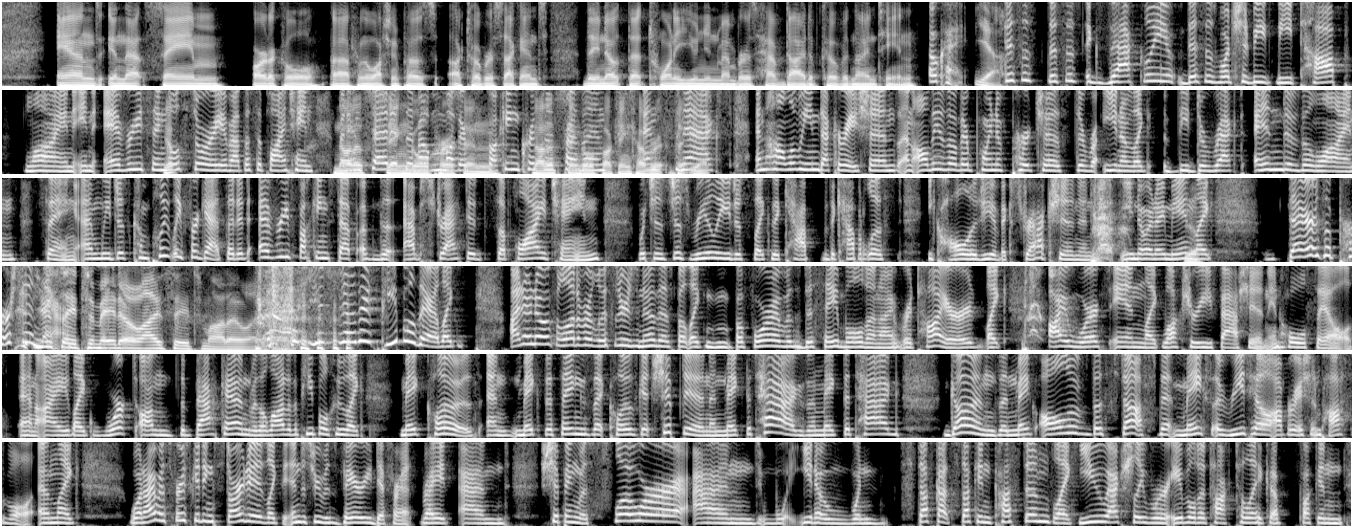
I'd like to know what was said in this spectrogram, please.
And in that same article uh, from the Washington Post, October 2nd, they note that 20 union members have died of COVID 19. Okay. Yeah. This is this is exactly this is what should be the top line in every single Yep. story about the supply chain. Not but instead it's about person- motherfucking Christmas presents fucking cover- and but yeah. snacks and Halloween decorations and all these other point of purchase, dire- you know, like the direct end of the line thing. And we just completely forget that at every fucking step of the abstracted supply chain, which is just really just like the cap the capitalist ecology of extraction and you know what I mean? Yeah. Like there's a person You there. say tomato, I say tomato. I you know, there's people there. Like, I don't know if a lot of our listeners know this, but like before I was disabled and I retired, like I worked in like luxury fashion in wholesale, and I like worked on the back end with a lot of the people who like make clothes and make the things that clothes get shipped in and make the tags and make the tag guns and make all of the stuff that makes a retail operation possible. And like when I was first getting started, like the industry was very different, right? And shipping was slower. And, you know, when stuff got stuck in customs, like you actually were able to talk to like a fucking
